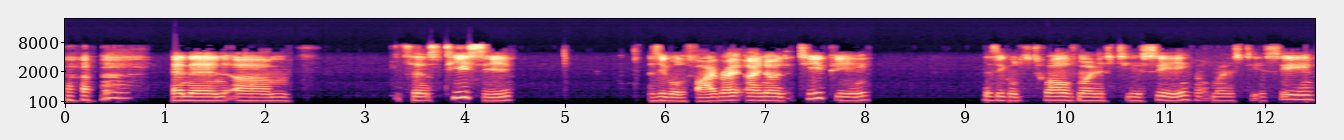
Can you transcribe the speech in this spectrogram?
and then um, since TC is equal to 5, right? I know that TP is equal to 12 minus TC, well, minus TC,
